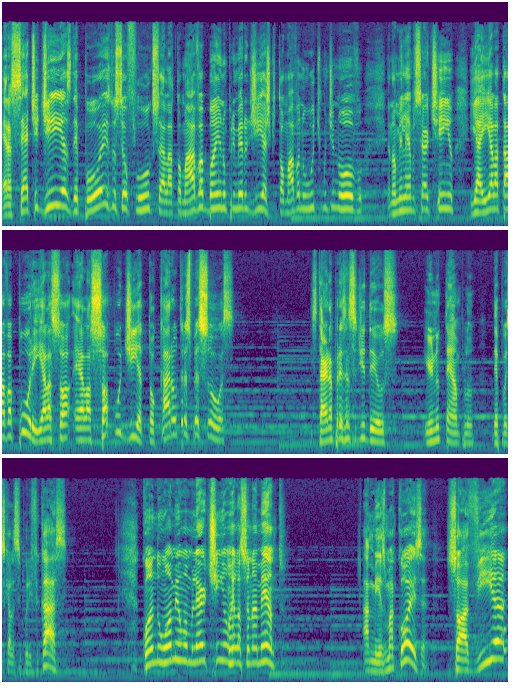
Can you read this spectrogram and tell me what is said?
Era sete dias depois do seu fluxo, ela tomava banho no primeiro dia, acho que tomava no último de novo, eu não me lembro certinho. E aí ela estava pura e ela só, ela só podia tocar outras pessoas, estar na presença de Deus, ir no templo depois que ela se purificasse. Quando um homem e uma mulher tinham um relacionamento, a mesma coisa, só havia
